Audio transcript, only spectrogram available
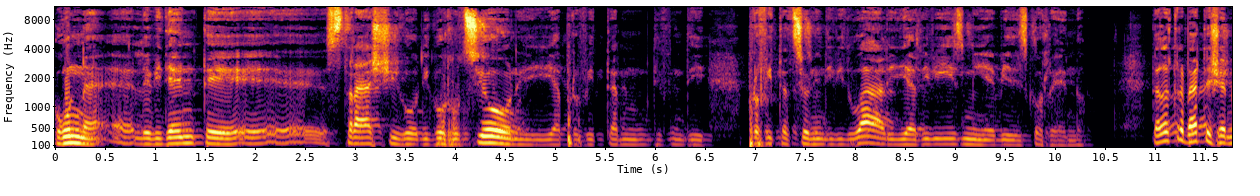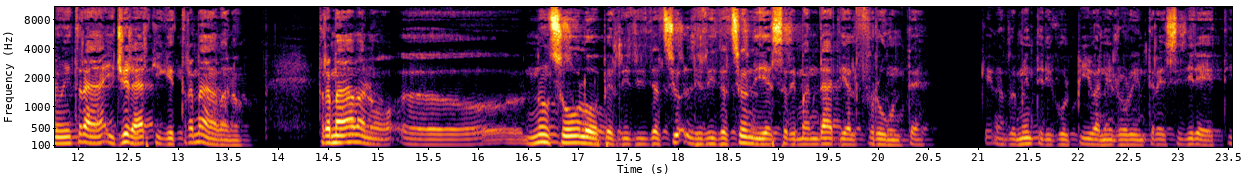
con eh, l'evidente eh, strascico di corruzione, di, approfitta- di, di profittazioni individuali, di arrivismi e via discorrendo. Dall'altra parte c'erano i, tra- i gerarchi che tramavano, tramavano eh, non solo per l'irritazio- l'irritazione di essere mandati al fronte, che naturalmente li colpiva nei loro interessi diretti,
